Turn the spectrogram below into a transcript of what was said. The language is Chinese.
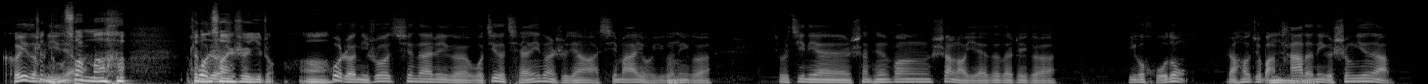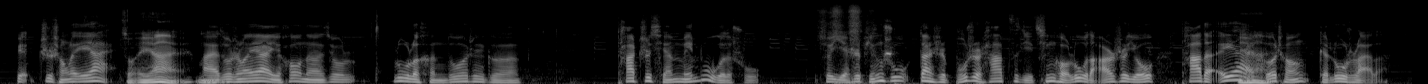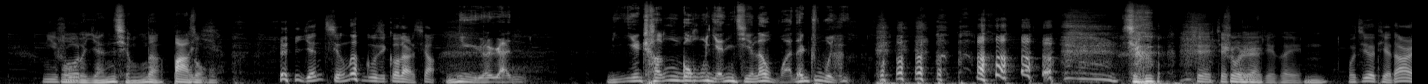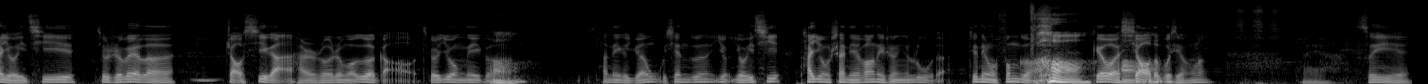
可以这这么理解吧能算吗？这能算是一种啊？或者你说现在这个，我记得前一段时间啊，喜马有一个嗯。那个，就是纪念单田芳单老爷子的这个一个活动，然后就把他的嗯。那个声音啊变制成了 AI，做 AI，嗯。哎，做成了 AI 以后呢，就录了很多这个他之前没录过的书，就也是评书，但是不是他自己亲口录的，而是由他的 AI 合成给录出来的。你说做个言情的霸总，哎 言情的估计够点像，女人，你成功引起了我的注意。行这这可以，是不是这可以。嗯，我记得铁蛋儿有一期就是为了找戏感，还是说这么恶搞，就是用那个、哦，他那个元武仙尊，有有一期他用单田芳那声音录的，就那种风格，哦给我笑的哦不行了。哎呀，所以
